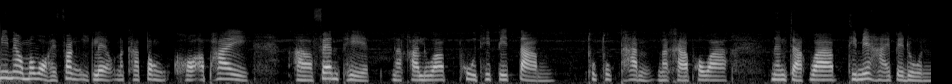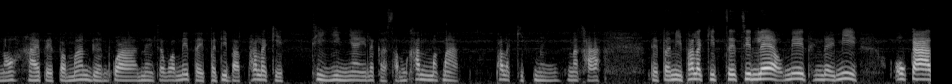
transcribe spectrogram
มีแนวมาบอกให้ฟังอีกแล้วนะคะ ต้องขออภัยแฟนเพจนะคะ หรือว่าผู้ที่ติดตามทุกๆทท่านนะคะ เพราะว่าเนื่องจากว่าที่ไม่หายไปโดนเนาะหายไปประมาณเดือนกว่า เนื่องจากว่าไม่ไปปฏิบัติภารกิจที่ยิ่งใหญ่และก็สำคัญมากๆ ภารกิจหนึ่งนะคะ แต่ตอนนี้ภารกิจเสร็จสิ้นแล้วเมฆถึงได้มีโอกาส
